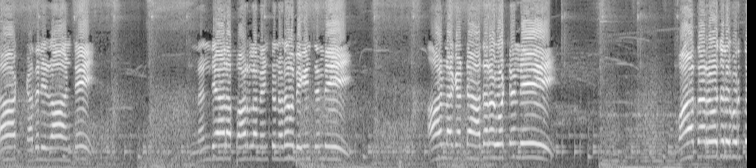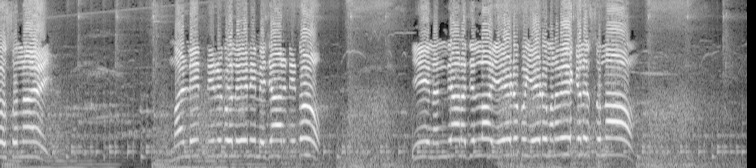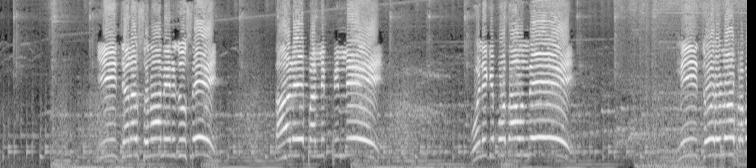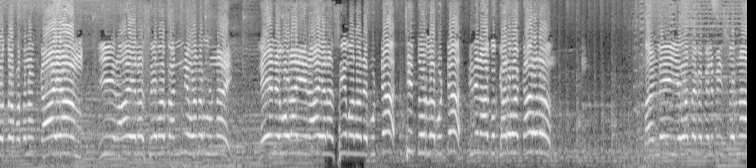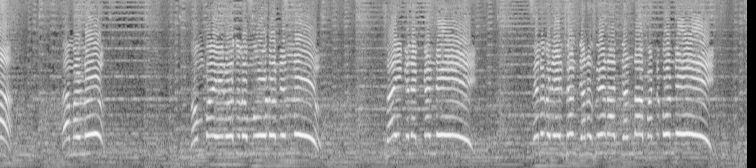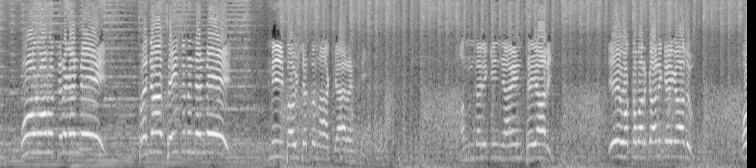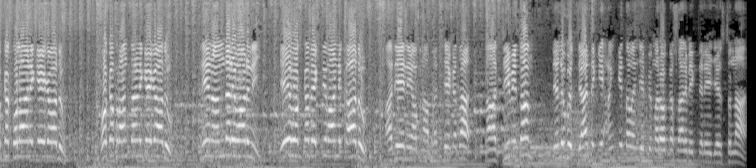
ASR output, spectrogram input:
కదలిరా అంటే నంద్యాల పార్లమెంటు నడుము బిగించింది. ఆళ్ళగడ్డ అదరగొట్టింది. పాత రోజులు గుర్తొస్తున్నాయి. మళ్ళీ తిరుగులేని మెజారిటీతో ఈ నంద్యాల జిల్లా ఏడుకు ఏడు మనమే గెలుస్తున్నాం. ఈ జన సునామీని చూస్తే తాడేపల్లి పిల్లి వణికిపోతా ఉంది. మీ జోరులో ప్రభుత్వ పతనం ఖాయం. ఈ రాయలసీమకు అన్ని వనరులున్నాయి నేను కూడా ఈ రాయలసీమలోనే పుట్టా చిత్తూరులో పుట్టా. ఇది నాకు గర్వ కారణం మళ్ళీ యువతకు పిలిపిస్తున్నా. తమిళ్ళు తొంభై రోజులు మూడు నెలలు. సైకిల్ ఎక్కండి. తెలుగుదేశం జనసేన జెండా పట్టుకోండి. ఊరూరు తిరగండి. ప్రజా చైతన్యండి మీ భవిష్యత్తు నా గ్యారంటీ. అందరికీ న్యాయం చేయాలి. ఏ ఒక్క వర్గానికే కాదు. ఒక కులానికే కాదు ఒక ప్రాంతానికే కాదు. నేను అందరి వాడిని ఏ ఒక్క వ్యక్తి వాడిని కాదు. అదే నా ప్రత్యేకత నా జీవితం తెలుగు జాతికి అంకితం అని చెప్పి మరొకసారి మీకు తెలియజేస్తున్నా.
